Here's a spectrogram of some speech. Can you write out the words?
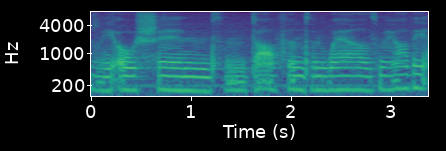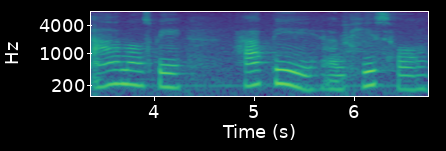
and the oceans and dolphins and whales. May all the animals be happy and peaceful.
